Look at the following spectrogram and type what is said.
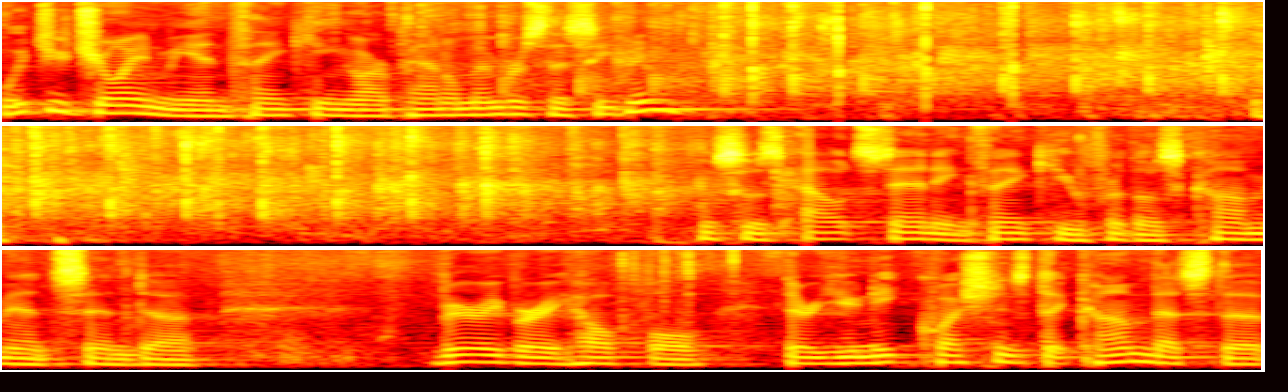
would you join me in thanking our panel members this evening? This was outstanding. Thank you for those comments and uh, very, very helpful. There are unique questions that come. That's the,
